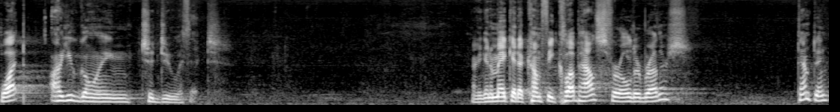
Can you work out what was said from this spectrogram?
what are you going to do with it? Are you going to make it a comfy clubhouse for older brothers? Tempting.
